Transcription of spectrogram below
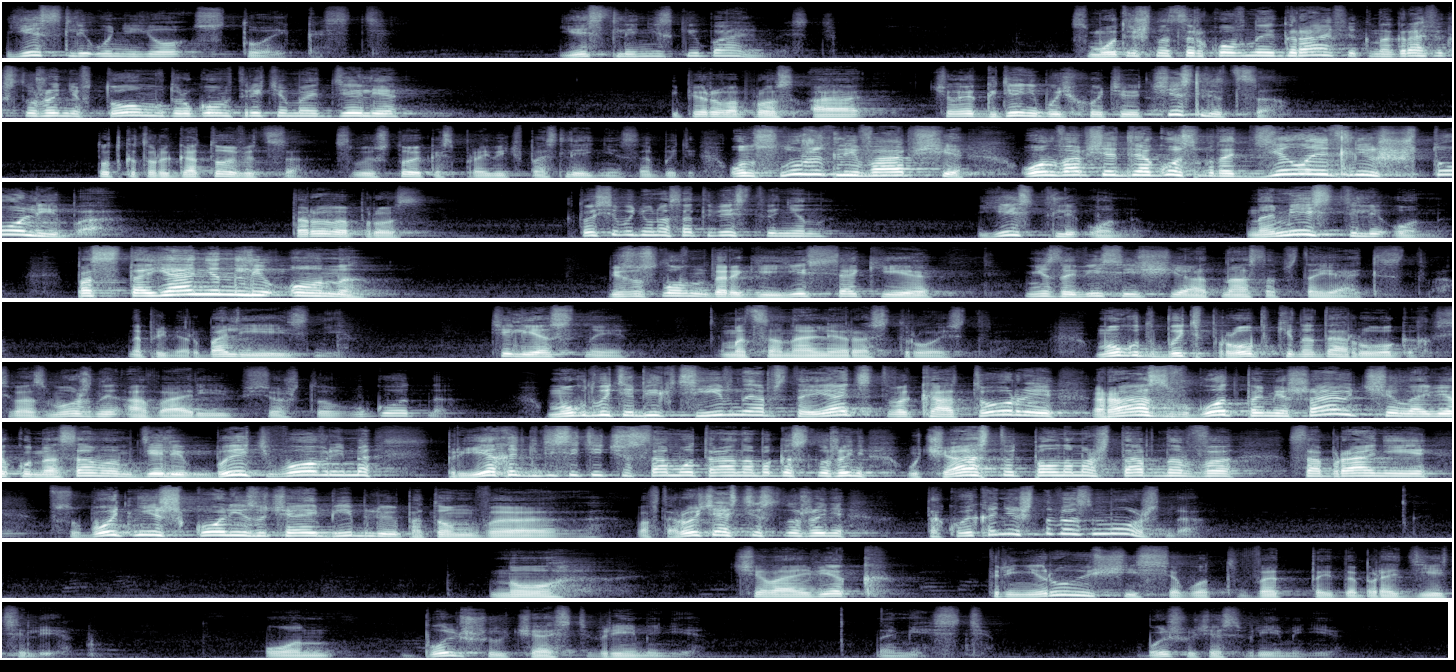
есть ли у нее стойкость, есть ли несгибаемость. Смотришь на церковный график, на график служения в том, в другом, в третьем отделе. И первый вопрос, а человек где-нибудь хоть числится? Тот, который готовится свою стойкость проявить в последние события. Он служит ли вообще? Он вообще для Господа делает ли что-либо? Второй вопрос. Кто сегодня у нас ответственен? Есть ли он? На месте ли он? Постоянен ли он? Безусловно, дорогие, есть всякие независящие от нас обстоятельства. Например, болезни, телесные, эмоциональные расстройства. Могут быть пробки на дорогах, всевозможные аварии, все что угодно. Могут быть объективные обстоятельства, которые раз в год помешают человеку на самом деле быть вовремя, приехать к 10 часам утра на богослужение, участвовать полномасштабно в собрании, в субботней школе, изучая Библию, потом в, во второй части служения – Такое, конечно, возможно. Но человек, тренирующийся вот в этой добродетели, он большую часть времени на месте, большую часть времени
